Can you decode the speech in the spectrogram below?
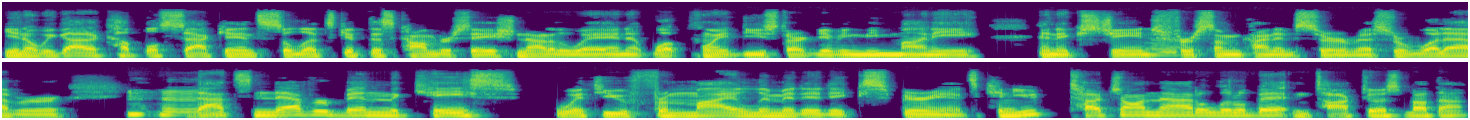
You know, we got a couple seconds, so let's get this conversation out of the way. And at what point do you start giving me money in exchange mm-hmm. for some kind of service or whatever? Mm-hmm. That's never been the case with you from my limited experience. Can you touch on that a little bit and talk to us about that?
